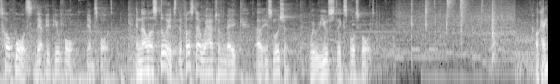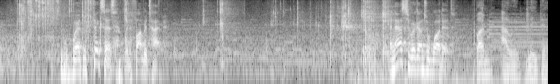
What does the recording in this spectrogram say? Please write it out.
12 volts LiFePO4 BMS board. And now let's do it. The first step we have to make uh, installation. We will use the epoxy board. Okay. We have to fix it with the fiber type. And next we're going to weld it. One hour later.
